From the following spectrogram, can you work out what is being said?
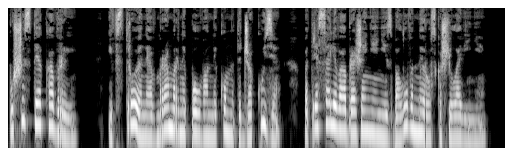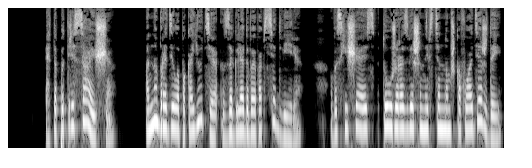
пушистые ковры и встроенная в мраморный пол ванной комнаты джакузи потрясали воображение неизбалованной роскошью Лавинии. «Это потрясающе!» Она бродила по каюте, заглядывая во все двери, восхищаясь то уже развешанной в стенном шкафу одеждой,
